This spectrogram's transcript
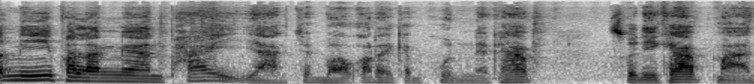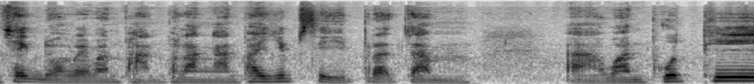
วันนี้พลังงานไพ่อยากจะบอกอะไรกับคุณนะครับ สวัสดีครับ มาเช็คดวงรายวันผ่านพลังงานไพ่ยิปซีประจำอ่าวันพุธที่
